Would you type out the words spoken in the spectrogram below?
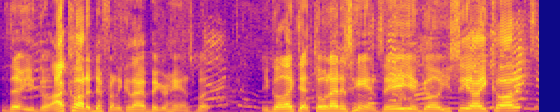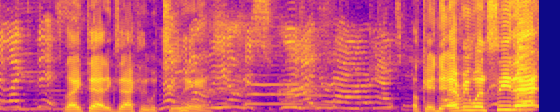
There you go. I caught it differently because I have bigger hands, but you go like that. Throw it at his hands. There you go. You see how he caught it? Catch it like this. Like that, exactly, with No, two you don't- hands. You don't just squeeze it in your hand. You catch it. Okay, did everyone see that?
